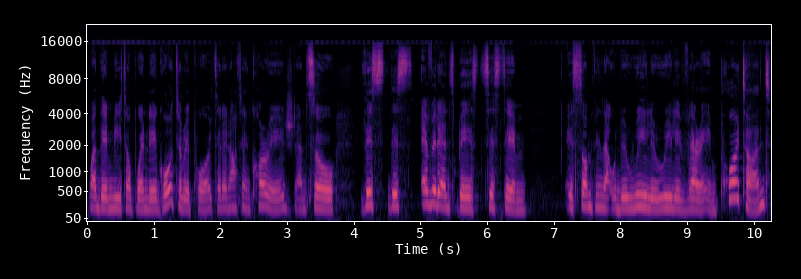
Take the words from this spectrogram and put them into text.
what they meet up when they go to report, and they're not encouraged. And so this, this evidence-based system is something that would be really, really very important.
